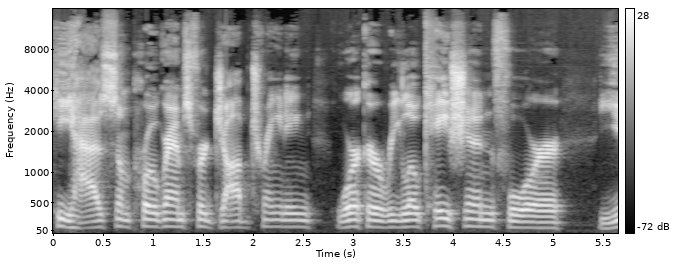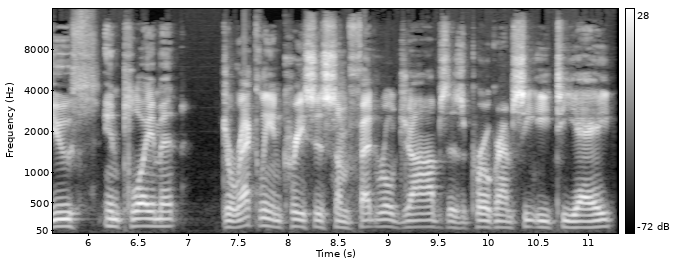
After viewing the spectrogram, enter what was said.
He has some programs for job training, worker relocation, for youth employment, directly increases some federal jobs. There's a program, CETA,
